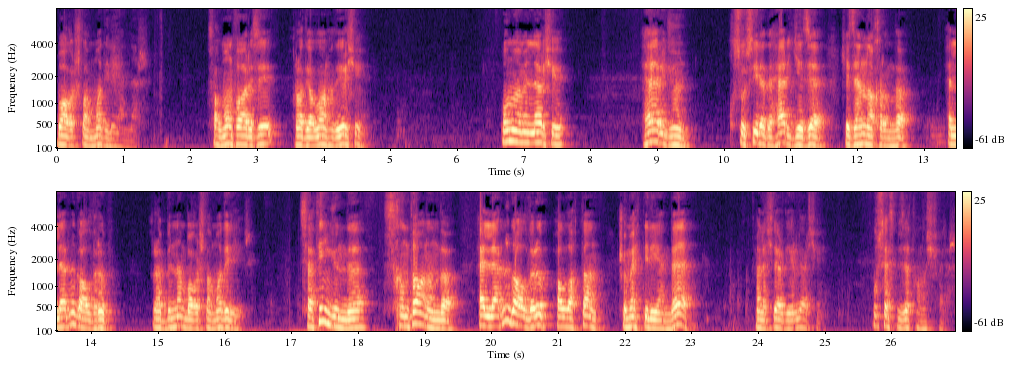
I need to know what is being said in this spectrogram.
bağışlanma diləyənlər. Salman Farisi radiyallahu anh deyir ki, o müminlər ki, hər gün, xüsusilə də hər gecə gecənin axırında əllərini qaldırıb Rəbbindən bağışlanma diləyir. Çətin gündə, sıxıntı anında əllərini qaldırıb Allahdan kömək diləyəndə mələklər deyirlər ki, bu səs bizə tanış gəlir.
